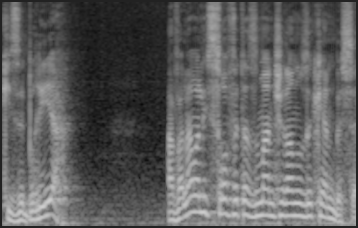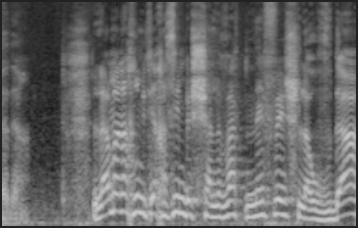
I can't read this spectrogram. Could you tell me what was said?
כי זה בריאה. אבל למה לשרוף את הזמן שלנו זה כן בסדר? למה אנחנו מתייחסים בשלוות נפש לעובדה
